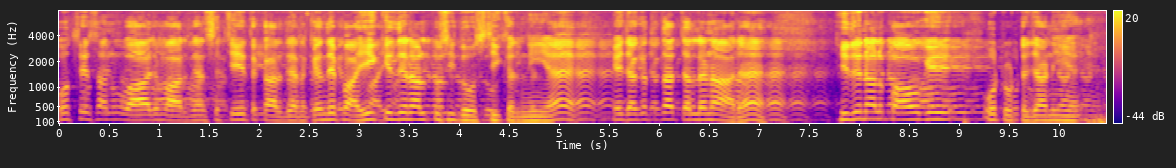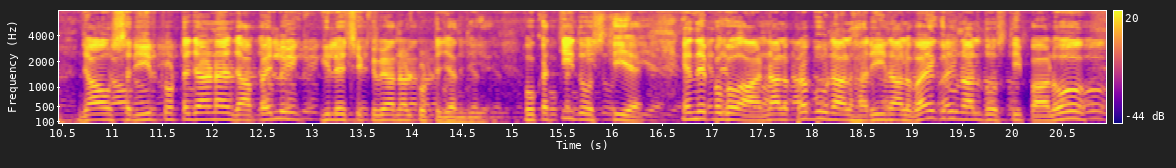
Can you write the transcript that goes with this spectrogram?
ਉੱਥੇ ਸਾਨੂੰ ਆਵਾਜ਼ ਮਾਰਦੇ ਮਾਰਦਿਆਂ, ਸੁਚੇਤ ਕਰਦਿਆਂ ਨੇ ਕਹਿੰਦੇ, ਭਾਈ, ਕਿਹਦੇ ਨਾਲ ਤੁਸੀਂ ਦੋਸਤੀ ਕਰਨੀ ਹੈ ਇਹ ਜਗਤ ਦਾ ਚੱਲਣ ਹਾਰ ਹੈ ਜਿਹਦੇ ਨਾਲ ਪਾਓਗੇ, ਉਹ ਟੁੱਟ ਜਾਣੀ ਹੈ। ਜਾਂ ਉਹ ਸਰੀਰ ਟੁੱਟ ਜਾਣਾ, ਜਾਂ ਪਹਿਲੋਂ ਹੀ ਗਿਲੇ ਸ਼ਿਕਵਿਆਂ ਨਾਲ ਟੁੱਟ ਜਾਂਦੀ ਹੈ। ਉਹ ਕੱਚੀ ਦੋਸਤੀ ਹੈ। ਕਹਿੰਦੇ, ਭਗਵਾਨ ਨਾਲ, ਪ੍ਰਭੂ ਨਾਲ, ਹਰੀ ਨਾਲ, ਵਾਹਿਗੁਰੂ ਨਾਲ ਦੋਸਤੀ ਪਾ ਲਓ।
